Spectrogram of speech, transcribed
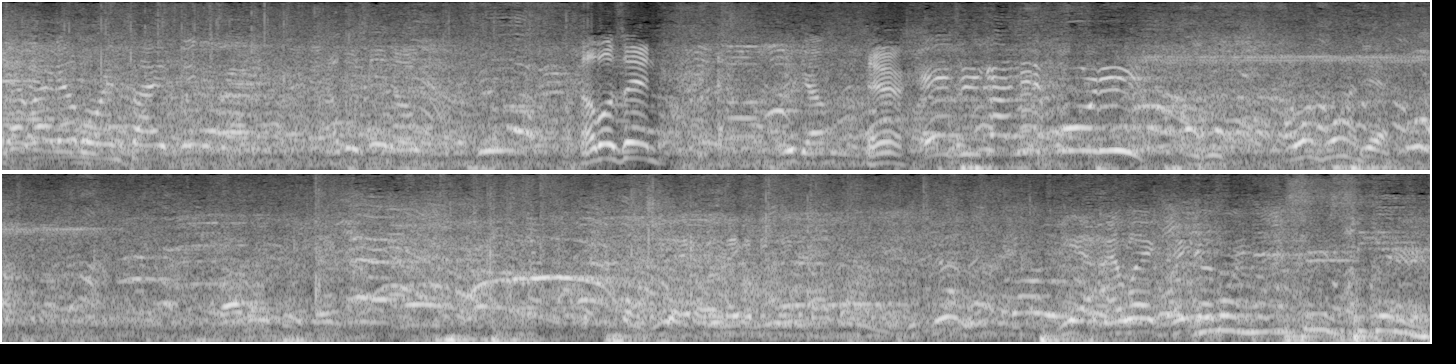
that right elbow inside. Elbows in. Elbows in. There you go. There. Andrew, you got a minute 40. I won one. Yeah. Yeah, that leg. There you Any go. more Masters beginners?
